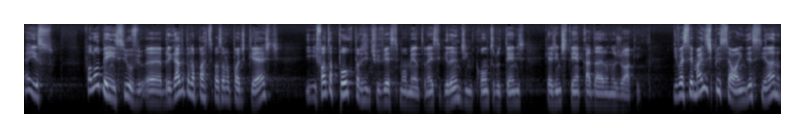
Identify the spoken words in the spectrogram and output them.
É isso. Falou bem, Silvio. É, obrigado pela participação no podcast. E, e falta pouco para a gente viver esse momento, né? esse grande encontro do tênis que a gente tem a cada ano no Jockey. E vai ser mais especial ainda esse ano,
